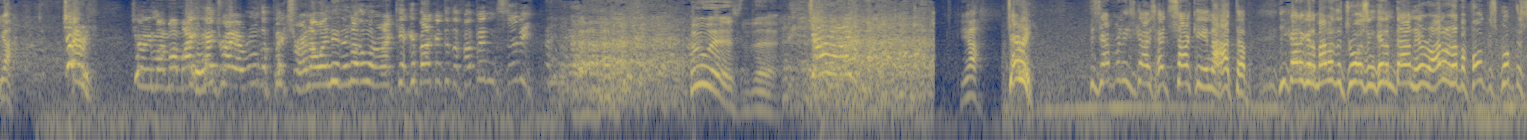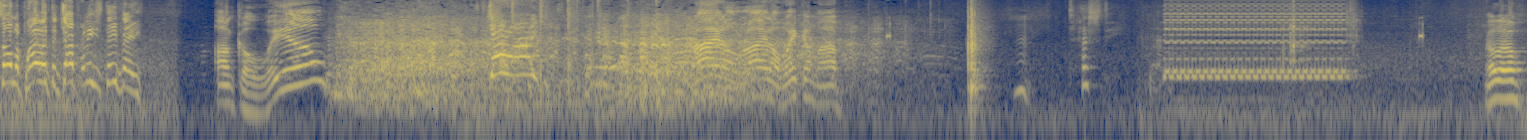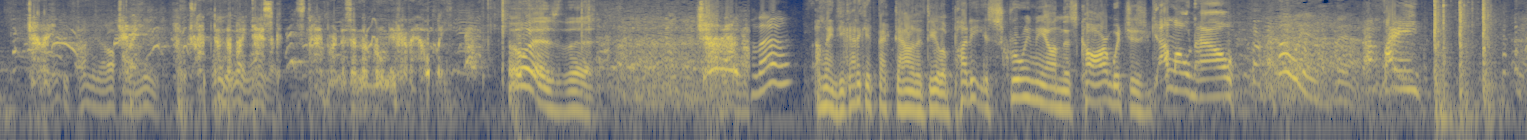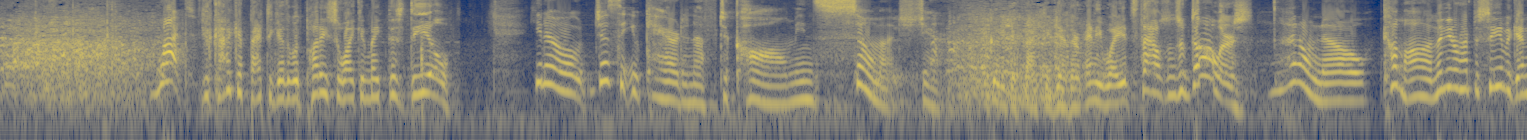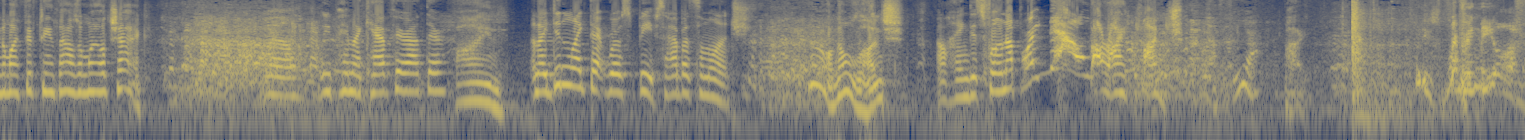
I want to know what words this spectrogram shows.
Yeah. Jerry! Jerry, my, my, my hairdryer ruined the picture, and now I need another one, or I can't get back into the Forbidden City! Who is this? Jerry! Yeah. Jerry! The Japanese guys had sake in the hot tub. You gotta get them out of the drawers and get them down here, or I don't have a focus group to sell the pilot to Japanese TV! Uncle Leo? Jerry! Right, all right, I'll wake him up. Hmm, testy. Hello. Jerry. Jerry, me. I'm trapped under my desk. Steinbrenner's in the room. You gotta help me. Who is this? Jerry! Hello? Elaine, you gotta get back down to the dealer. Puddy is screwing me on this car, which is yellow now. Who is this? Elaine! What? You gotta get back together with Puddy so I can make this deal. You know, just that you cared enough to call means so much, Jerry. You gotta get back together anyway. It's thousands of dollars. I don't know. Come on, then you don't have to see him again to my 15,000 mile check. Well, will you pay my cab fare out there? Fine. And I didn't like that roast beef, so how about some lunch? No, no lunch. I'll hang this phone up right now! All right, lunch. I'll See ya. Bye. He's ripping me off.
